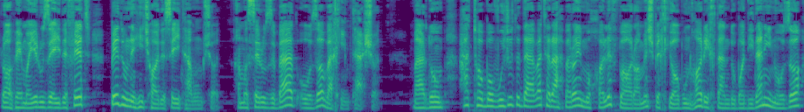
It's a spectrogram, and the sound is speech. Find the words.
راهپیمایی روز عید فطر بدون هیچ حادثه ای تموم شد. اما سه روز بعد اوضاع وخیمتر شد. مردم حتی با وجود دعوت رهبرای مخالف به آرامش به خیابونها ریختند و با دیدن این اوضاع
